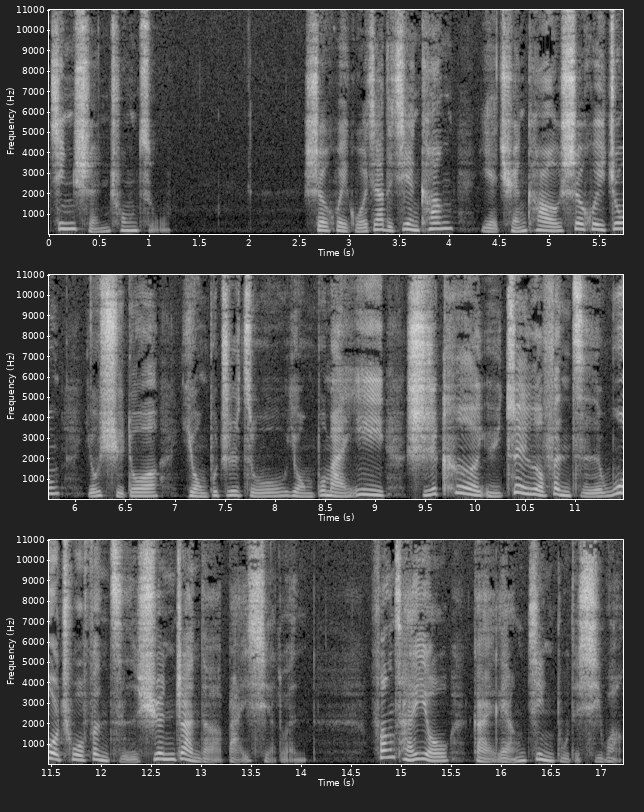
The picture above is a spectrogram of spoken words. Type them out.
精神充足。社会国家的健康也全靠社会中有许多永不知足、永不满意、时刻与罪恶分子、龌龊分子宣战的白血轮。方才有改良进步的希望。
